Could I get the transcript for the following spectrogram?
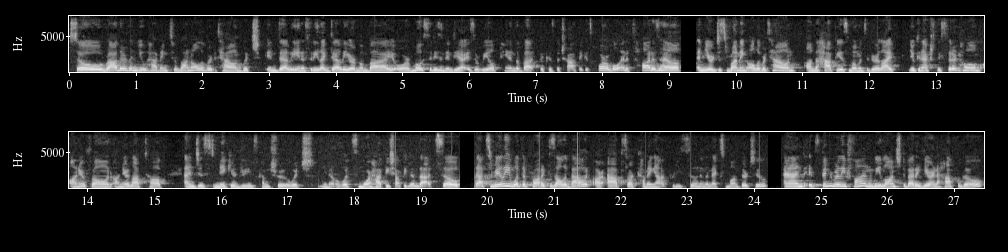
So rather than you having to run all over town, which in Delhi, in a city like Delhi or Mumbai or most cities in India is a real pain in the butt because the traffic is horrible and it's hot as hell and you're just running all over town on the happiest moments of your life, you can actually sit at home on your phone, on your laptop and just make your dreams come true, which, you know, what's more happy shopping than that? So that's really what the product is all about. Our apps are coming out pretty soon in the next month or two. And it's been really fun. We launched about a year and a half ago.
